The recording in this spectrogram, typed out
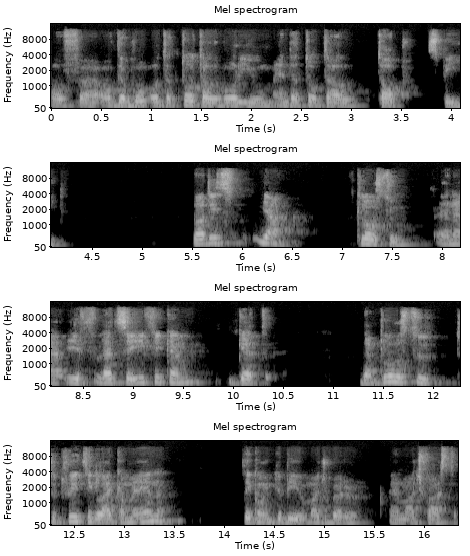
of uh, of the of the total volume and the total top speed. But it's yeah close to. And uh, if let's say if we can get them close to to treating like a man, they're going to be much better and much faster.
